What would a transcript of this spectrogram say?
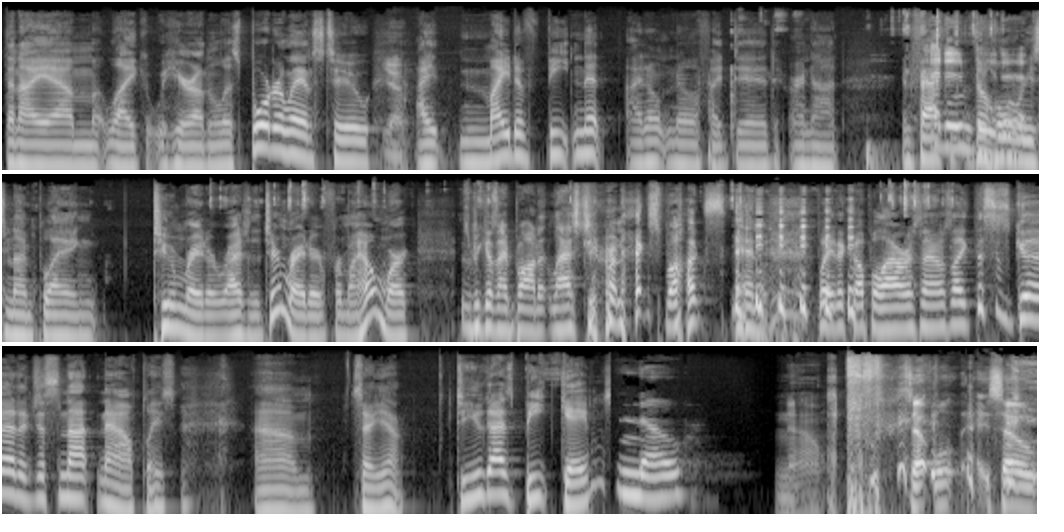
than I am like here on the list Borderlands 2. Yeah. I might have beaten it. I don't know if I did or not. In fact, the whole it. reason I'm playing Tomb Raider Rise of the Tomb Raider for my homework is because I bought it last year on Xbox and played a couple hours and I was like this is good, it's just not now, please. Um so yeah. Do you guys beat games? No. No. so well, so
